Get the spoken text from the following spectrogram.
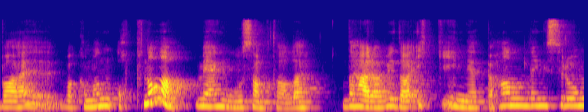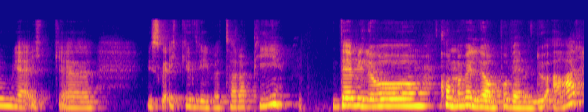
hva, hva kan man oppnå da, med en god samtale Det her er vi da ikke inne i et behandlingsrom. Vi, ikke, vi skal ikke drive terapi. Det vil jo komme veldig an på hvem du er.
